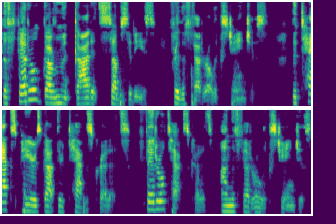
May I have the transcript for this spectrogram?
the federal government got its subsidies for the federal exchanges. The taxpayers got their tax credits, federal tax credits on the federal exchanges.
